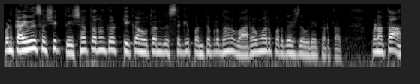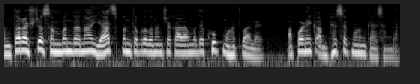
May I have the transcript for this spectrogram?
पण काही वेळेस अशी एक देशांतर्गत टीका होताना दिसतं की पंतप्रधान वारंवार परदेश दौरे करतात. पण आता आंतरराष्ट्रीय संबंधांना याच पंतप्रधानांच्या काळामध्ये खूप महत्त्व आलंय. आपण एक अभ्यासक म्हणून काय सांगाल?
